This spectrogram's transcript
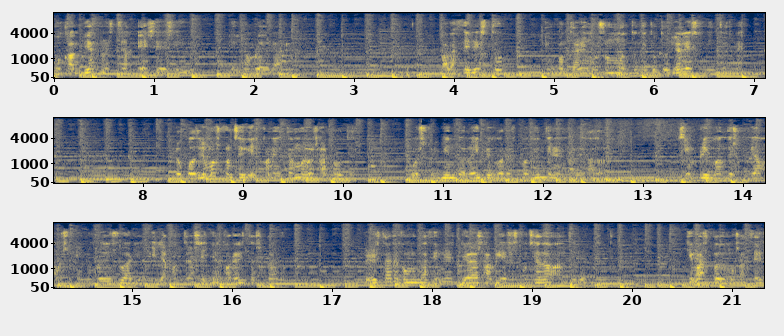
o cambiar nuestra SSID, el nombre de la red. Para hacer esto encontraremos un montón de tutoriales en internet. Lo podremos conseguir conectándonos al router o escribiendo la IP correspondiente en el navegador, siempre y cuando escribamos el nombre de usuario y la contraseña correctas, claro pero estas recomendaciones ya las habrías escuchado anteriormente. ¿Qué más podemos hacer?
